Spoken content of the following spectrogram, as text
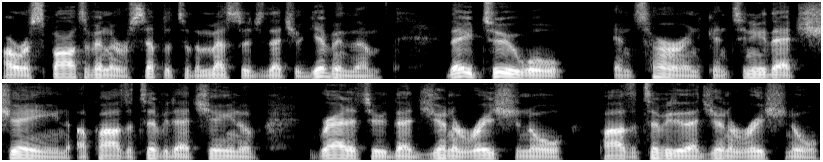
are responsive and are receptive to the message that you're giving them, they too will in turn continue that chain of positivity, that chain of gratitude, that generational positivity, that generational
